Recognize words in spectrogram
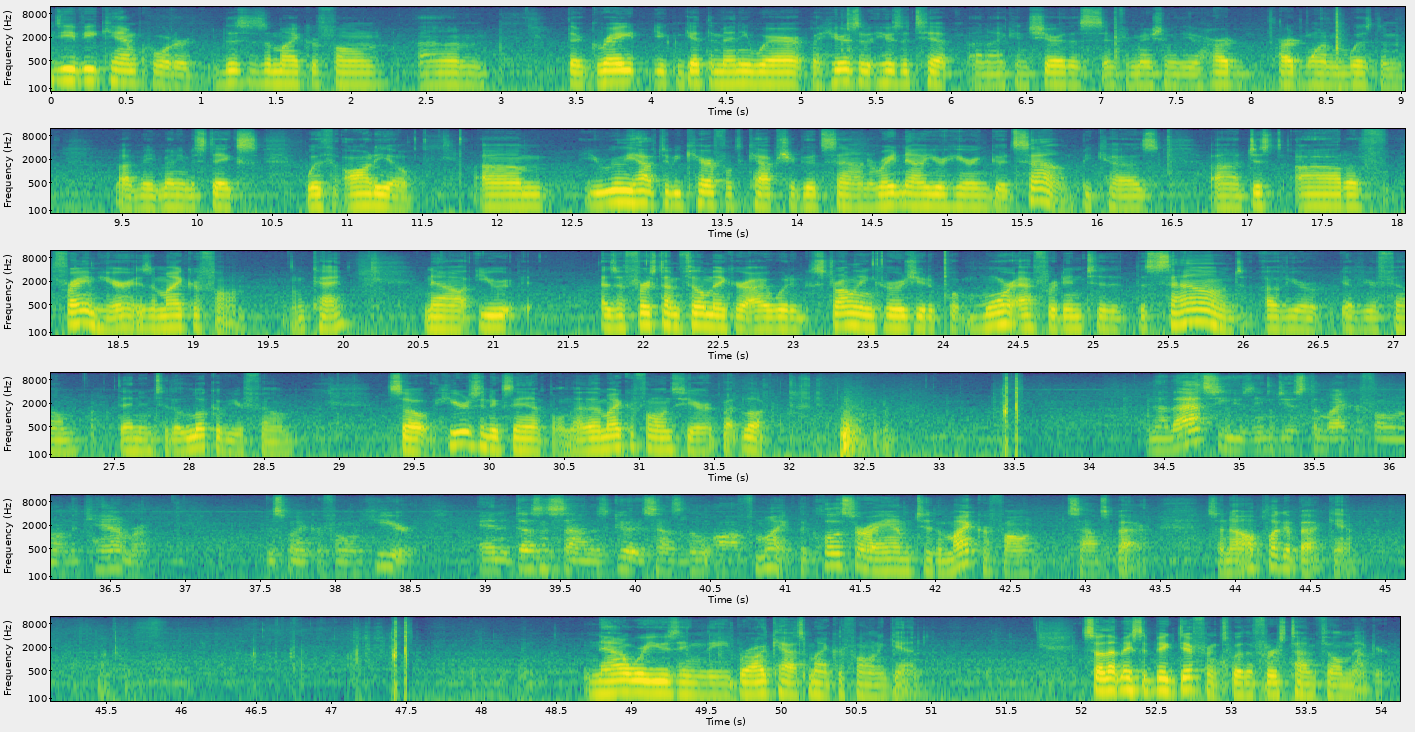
DV camcorder. This is a microphone. Um, they're great. You can get them anywhere. But here's a here's a tip, and I can share this information with you. Hard hard won wisdom. I've made many mistakes with audio. Um, you really have to be careful to capture good sound. And right now you're hearing good sound because uh, just out of frame here is a microphone. Okay. Now you, as a first-time filmmaker, I would strongly encourage you to put more effort into the sound of your of your film than into the look of your film. So here's an example. Now the microphone's here, but look. Now that's using just the microphone on the camera. This microphone here. And it doesn't sound as good. It sounds a little off mic. The closer I am to the microphone, it sounds better. So now I'll plug it back in. Now we're using the broadcast microphone again. So that makes a big difference with a first-time filmmaker.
